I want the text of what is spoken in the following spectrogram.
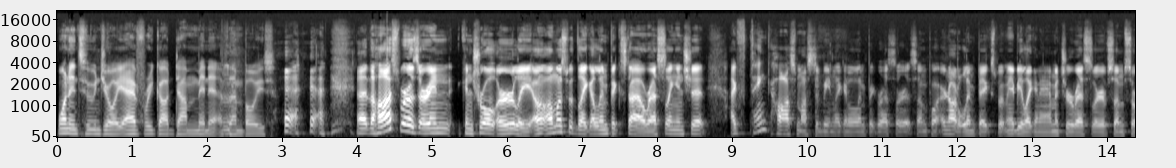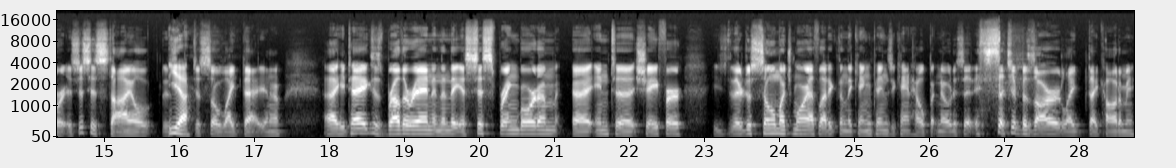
wanting to enjoy every goddamn minute of them boys. uh, the Haas are in control early, al- almost with like Olympic style wrestling and shit. I think Haas must have been like an Olympic wrestler at some point, or not Olympics, but maybe like an amateur wrestler of some sort. It's just his style is Yeah. just so like that, you know. Uh, he tags his brother in, and then they assist springboard him uh, into Schaefer. He's, they're just so much more athletic than the Kingpins. You can't help but notice it. It's such a bizarre like dichotomy.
